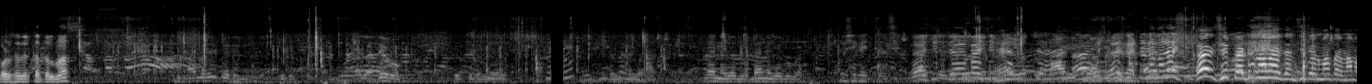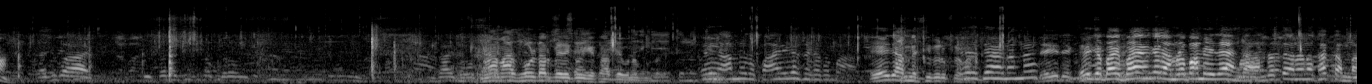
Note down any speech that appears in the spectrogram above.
বড় সাইজের কাতল মাছ এই সিপ পেটু নামাই দেন সিপের মাথা নামা না মাছ হোল্ডার বেড়ে কই গেছে আর দেবো না এই যে আপনার সিপের উপরে। এই যে ভাই ভাই আঙ্কেল আমরা বামে যাই আঙ্কেল আমরা তো এখনও থাকতাম না।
